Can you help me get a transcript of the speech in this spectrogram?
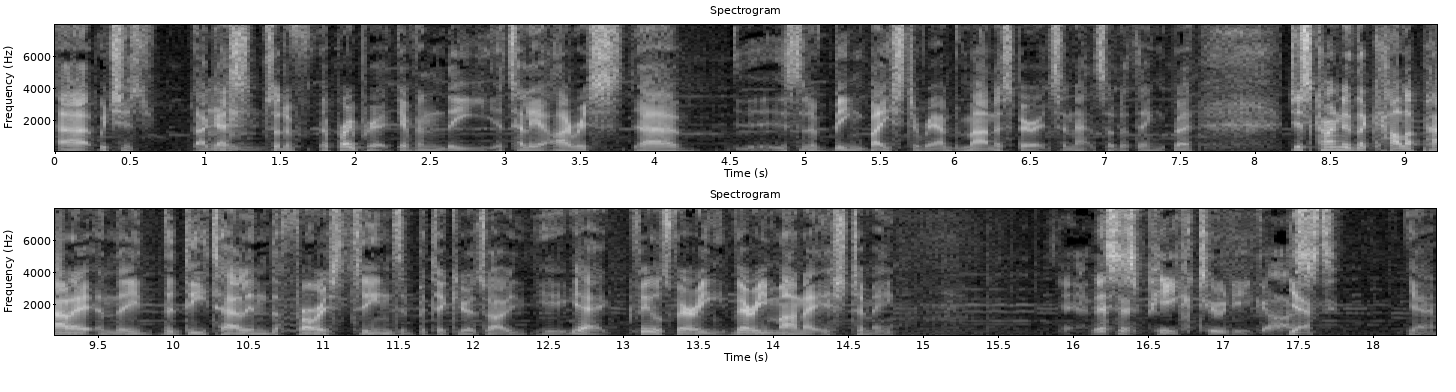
uh, which is, I guess, mm. sort of appropriate given the Atelier Iris uh, sort of being based around mana spirits and that sort of thing. But just kind of the color palette and the the detail in the forest scenes in particular So well. Yeah, it feels very very mana-ish to me. Yeah, this is peak 2D Gust. Yeah. Yeah.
